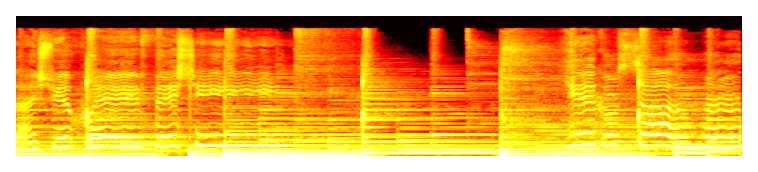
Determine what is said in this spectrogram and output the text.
才学会飞行，夜空洒满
